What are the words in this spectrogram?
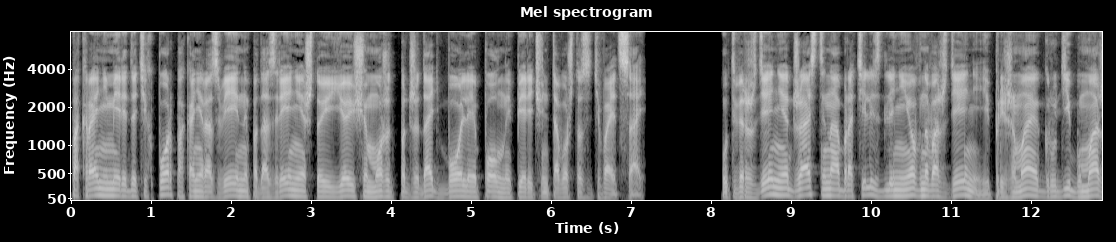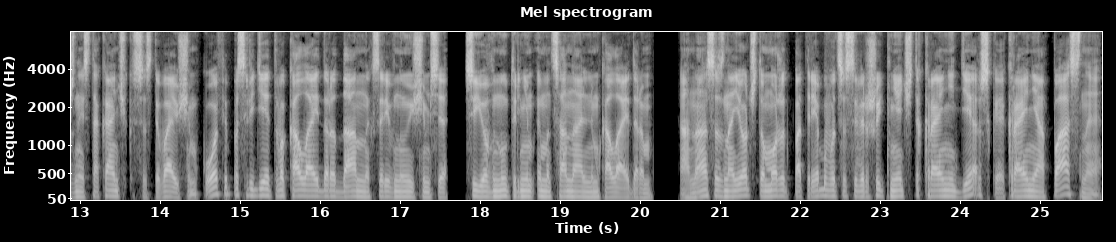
По крайней мере, до тех пор, пока не развеяны подозрения, что ее еще может поджидать более полный перечень того, что затевает Сай. Утверждения Джастина обратились для нее в наваждение, и, прижимая к груди бумажный стаканчик с остывающим кофе посреди этого коллайдера данных, соревнующимся с ее внутренним эмоциональным коллайдером, она осознает, что может потребоваться совершить нечто крайне дерзкое, крайне опасное,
